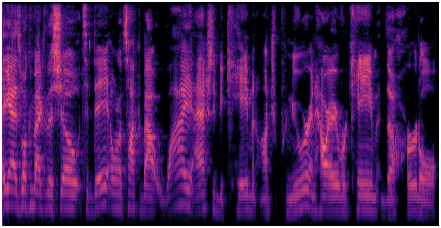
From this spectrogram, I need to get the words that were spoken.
Hey guys, welcome back to the show. Today I want to talk about why I actually became an entrepreneur and how I overcame the hurdle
